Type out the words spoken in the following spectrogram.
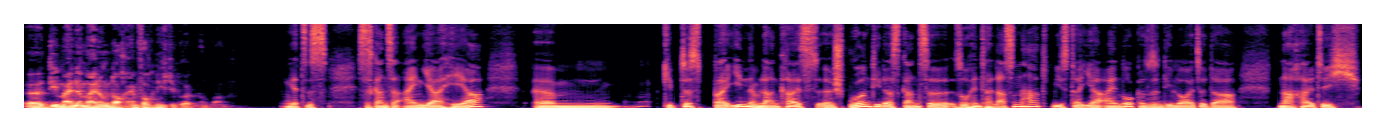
äh, die meiner Meinung nach einfach nicht in Ordnung waren. Jetzt ist, ist das Ganze ein Jahr her. Ähm, gibt es bei Ihnen im Landkreis Spuren, die das Ganze so hinterlassen hat? Wie ist da Ihr Eindruck? Also sind die Leute da nachhaltig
